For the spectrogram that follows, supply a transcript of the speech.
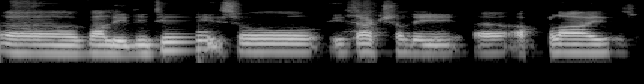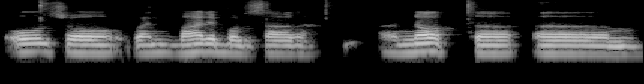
uh, validity. So it actually uh, applies also when variables are not uh, um,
